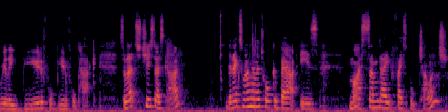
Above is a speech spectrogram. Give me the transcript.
really beautiful, beautiful pack. So that's Tuesday's card. The next one I'm going to talk about is my Sunday Facebook challenge.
